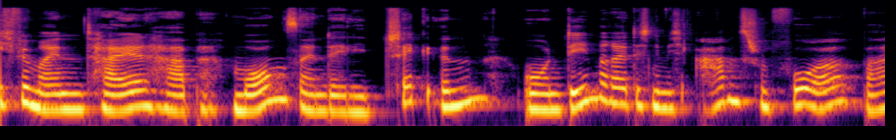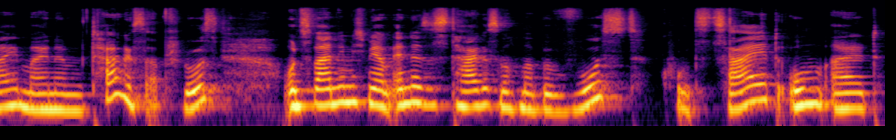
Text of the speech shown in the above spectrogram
Ich für meinen Teil habe morgens ein Daily Check-in und den bereite ich nämlich abends schon vor bei meinem Tagesabschluss. Und zwar nehme ich mir am Ende des Tages nochmal bewusst kurz Zeit, um halt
